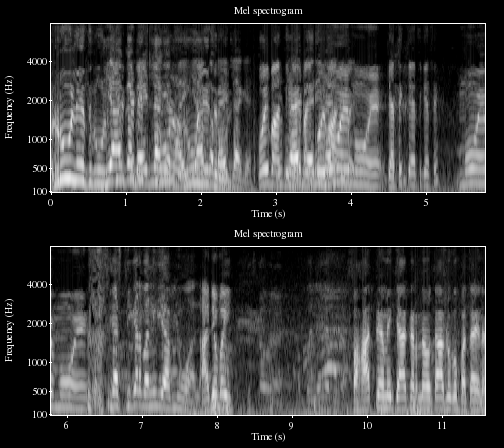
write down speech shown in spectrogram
rule is rule है भाई, ये रूल इज़ आपका रूल। कोई बात नहीं भाई कोई बात नहीं मोए, मोए। कहते कहते कहते। मोए मोए इसका स्टिकर बन गया अभी वो वाला। आ जाओ भाई। फहाद पे हमें क्या करना होता है आप लोगों को पता है ना?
